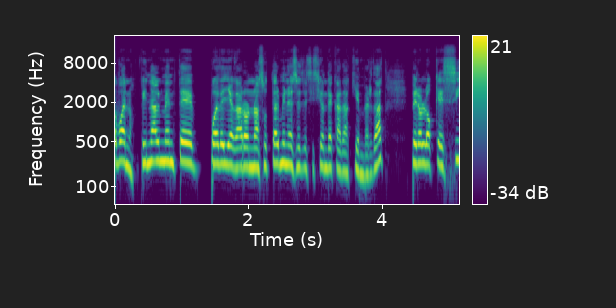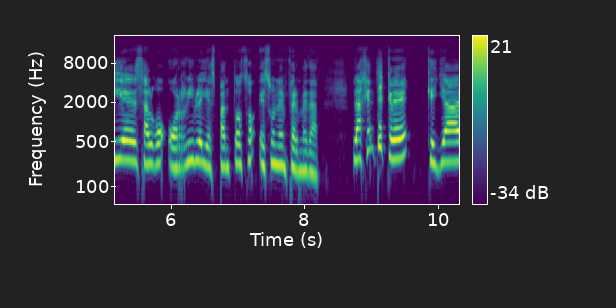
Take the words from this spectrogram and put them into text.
bueno, finalmente puede llegar o no a su término, esa es decisión de cada quien, ¿verdad? Pero lo que sí es algo horrible y espantoso es una enfermedad. La gente cree que ya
